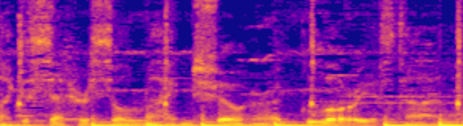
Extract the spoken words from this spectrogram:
like to set her soul right and show her a glorious time.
